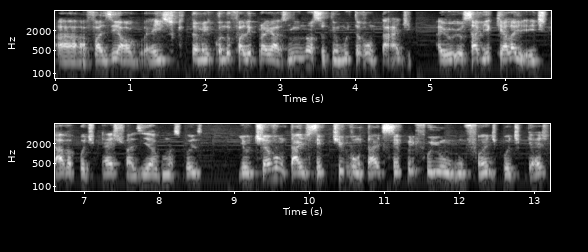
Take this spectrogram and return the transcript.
a fazer algo. É isso que também, quando eu falei para Yasmin, nossa, eu tenho muita vontade. Aí eu, eu, sabia que ela editava podcast, fazia algumas coisas, e eu tinha vontade, sempre tive vontade, sempre fui um, um fã de podcast,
